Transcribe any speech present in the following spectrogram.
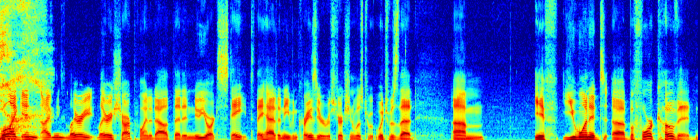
Well, like in, I mean, Larry Larry Sharpe pointed out that in New York State they had an even crazier restriction, was which was that um, if you wanted uh, before COVID,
